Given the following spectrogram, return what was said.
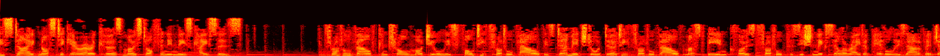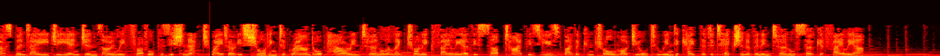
This diagnostic error occurs most often in these cases. Throttle valve control module is faulty throttle valve is damaged or dirty throttle valve must be in closed throttle position accelerator pedal is out of adjustment AEG engines only throttle position actuator is shorting to ground or power internal electronic failure This subtype is used by the control module to indicate the detection of an internal circuit failure.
